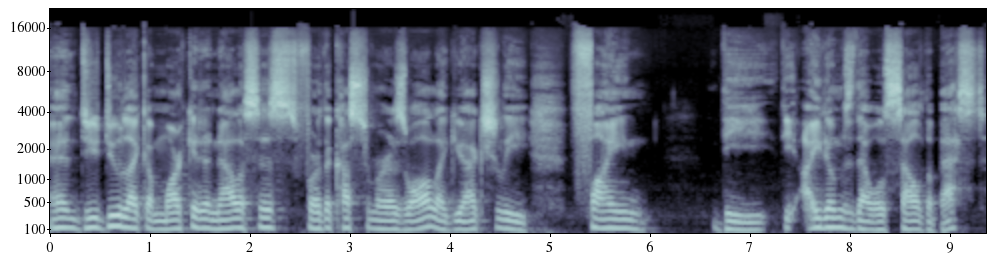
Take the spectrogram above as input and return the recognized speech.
And do you do like a market analysis for the customer as well? Like you actually find the the items that will sell the best?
